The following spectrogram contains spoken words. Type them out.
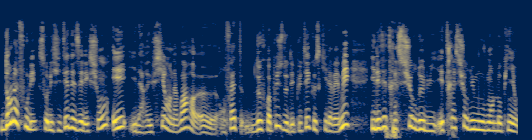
dans la foulée, sollicité des élections et il a réussi à en avoir euh, en fait deux fois plus de députés que ce qu'il avait. Mais il était très sûr de lui et très sûr du mouvement de l'opinion.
